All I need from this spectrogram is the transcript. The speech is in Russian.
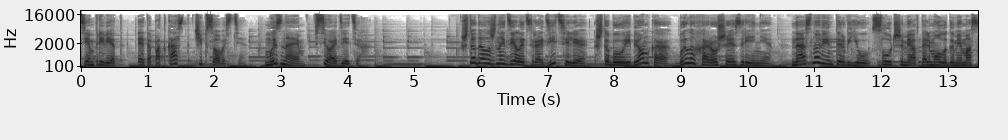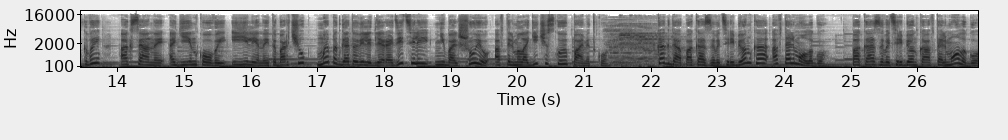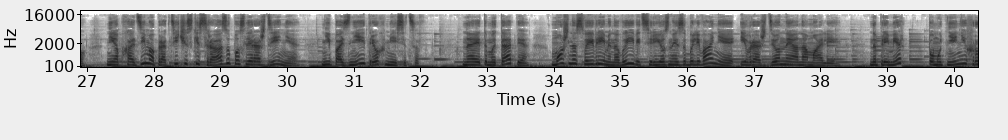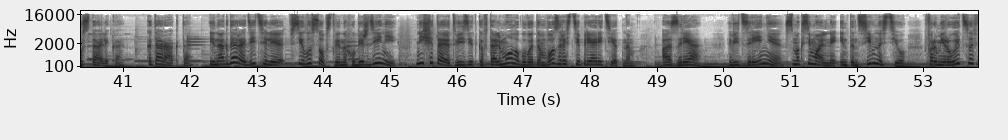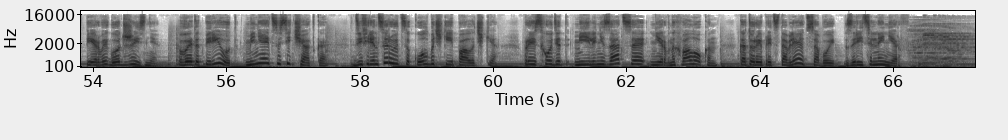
Всем привет! Это подкаст «Чипсовости». Мы знаем все о детях. Что должны делать родители, чтобы у ребенка было хорошее зрение? На основе интервью с лучшими офтальмологами Москвы Оксаной Агиенковой и Еленой Табарчук мы подготовили для родителей небольшую офтальмологическую памятку. Когда показывать ребенка офтальмологу? Показывать ребенка офтальмологу необходимо практически сразу после рождения, не позднее трех месяцев. На этом этапе можно своевременно выявить серьезные заболевания и врожденные аномалии. Например, помутнение хрусталика, катаракта. Иногда родители в силу собственных убеждений не считают визит к офтальмологу в этом возрасте приоритетным. А зря. Ведь зрение с максимальной интенсивностью формируется в первый год жизни. В этот период меняется сетчатка, дифференцируются колбочки и палочки, происходит миелинизация нервных волокон, которые представляют собой зрительный нерв.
